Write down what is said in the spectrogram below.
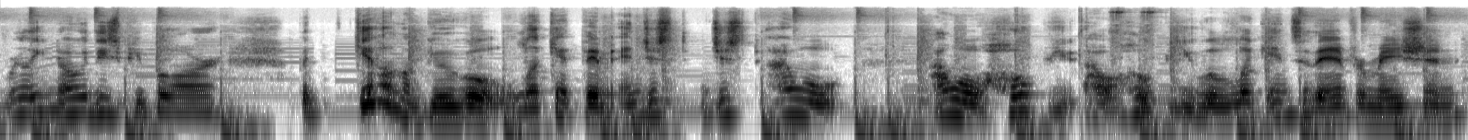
really know who these people are, but give them a Google, look at them, and just just I will I will hope you I will hope you will look into the information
